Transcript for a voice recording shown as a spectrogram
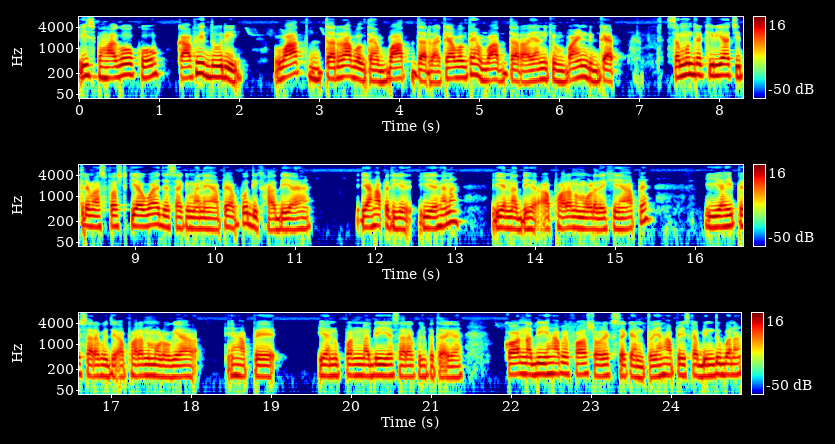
इस भागों को काफ़ी दूरी, वात दर्रा बोलते हैं। वात दर्रा, क्या बोलते हैं? वात दर्रा, यानी कि वाइंड गैप समुद्र क्रिया चित्र में स्पष्ट किया हुआ है, जैसा कि मैंने यहाँ पे आपको दिखा दिया है। यहाँ पे देखिए, ये है ना? ये नदी है, अपहरण मोड़ देखिए यहाँ पे। यहीं पे सारा कुछ अपहरण मोड़ हो गया। यहाँ पे ये अनुपन नदी, ये सारा कुछ बताया गया। कौन नदी? यहाँ पे फ़र्स्ट और एक सेकंड तो यहाँ पे इसका बिंदु बना।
